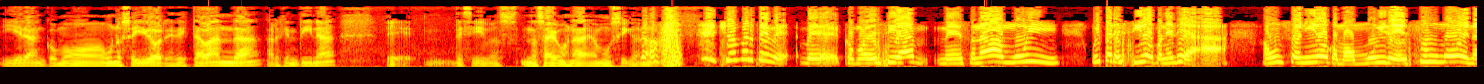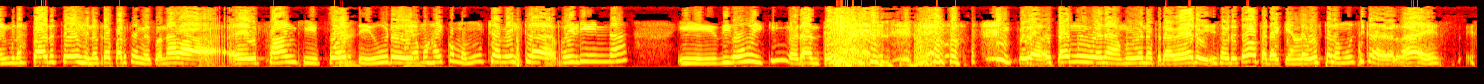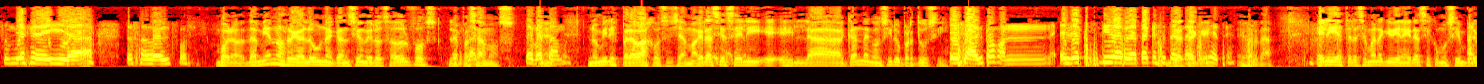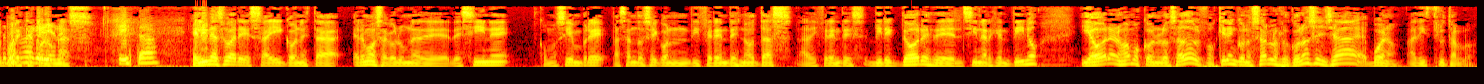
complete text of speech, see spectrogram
y eran como unos seguidores de esta banda argentina, eh, decimos, no sabemos nada de música. ¿no? Yo aparte, me, como decía, me sonaba muy muy parecido ponerle a a un sonido como muy de sumo en algunas partes, en otra parte me sonaba el funky, fuerte y duro, digamos, hay como mucha mezcla re linda y digo, uy, qué ignorante. Pero está muy buena, muy buena para ver y sobre todo para quien le gusta la música, de verdad es, es un viaje de ida Los Adolfos. Bueno, Damián nos regaló una canción de Los Adolfos, la pasamos. La pasamos. ¿eh? No mires para abajo se llama. Gracias Eli, eh, eh, la canta con Ciro Pertusi. Exacto, con el ex líder de Ataque 77. es verdad. Eli, hasta la semana que viene, gracias como siempre por estas columnas. Listo. Elina Suárez ahí con esta hermosa columna de, de cine como siempre, pasándose con diferentes notas a diferentes directores del cine argentino. Y ahora nos vamos con los Adolfos. ¿Quieren conocerlos? ¿Lo conocen ya? Bueno, a disfrutarlo.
